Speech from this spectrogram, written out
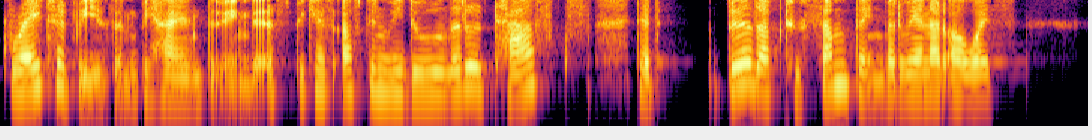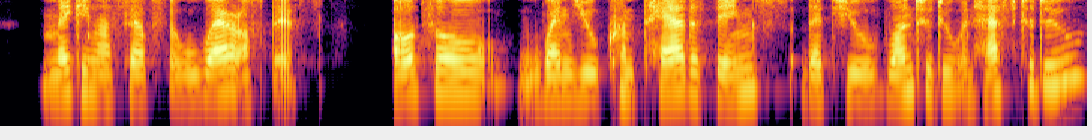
greater reason behind doing this? Because often we do little tasks that build up to something, but we are not always making ourselves aware of this. Also, when you compare the things that you want to do and have to do,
